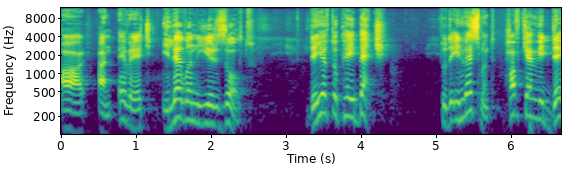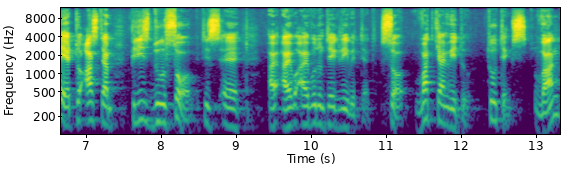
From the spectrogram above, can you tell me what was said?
are on average 11 years old. They have to pay back to the investment. How can we dare to ask them, please do so? It is, uh, I, I, I wouldn't agree with that. So what can we do? Two things. One,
